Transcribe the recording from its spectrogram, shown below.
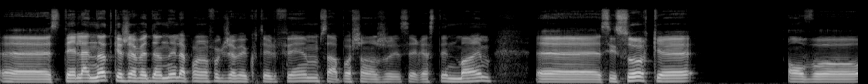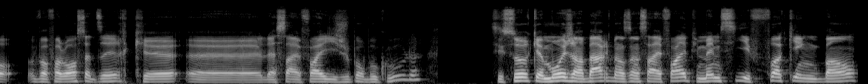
Euh, C'était la note que j'avais donnée la première fois que j'avais écouté le film. Ça n'a pas changé. C'est resté de même. Euh, c'est sûr que on va, va falloir se dire que euh, le sci-fi il joue pour beaucoup. C'est sûr que moi j'embarque dans un sci-fi, puis même s'il est fucking bon,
